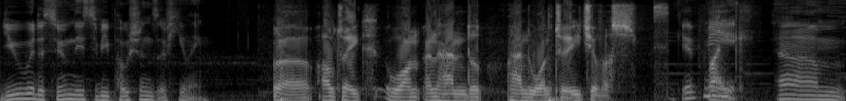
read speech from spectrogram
you would assume these to be potions of healing. Uh, I'll take one and hand hand one to each of us. Give me Like- um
